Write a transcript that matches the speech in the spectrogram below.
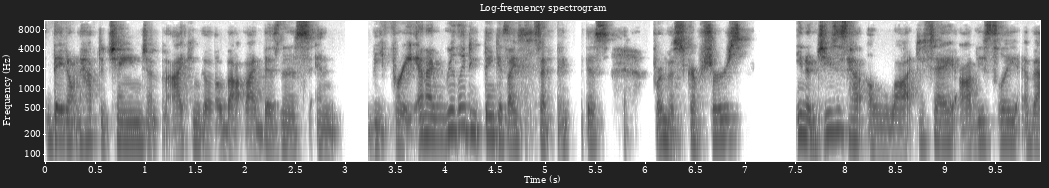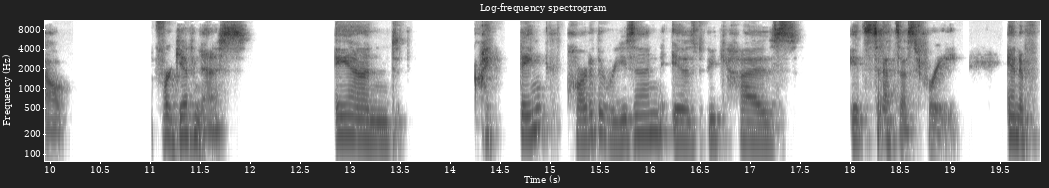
they don't have to change and I can go about my business and be free. And I really do think, as I said this from the scriptures, you know, Jesus had a lot to say, obviously, about forgiveness. And I think part of the reason is because it sets us free. And if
